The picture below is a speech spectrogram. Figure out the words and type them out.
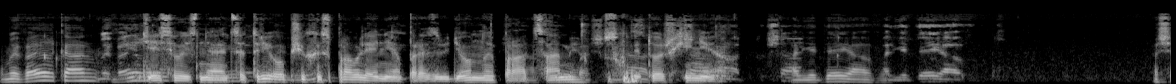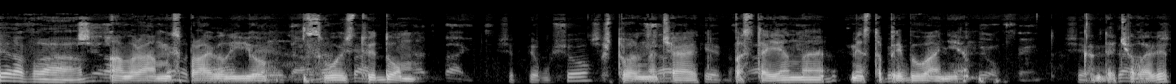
Здесь выясняется три общих исправления, произведенные праотцами в Святой Шхине. Авраам исправил ее в свойстве «дом», что означает постоянное место пребывания, когда человек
